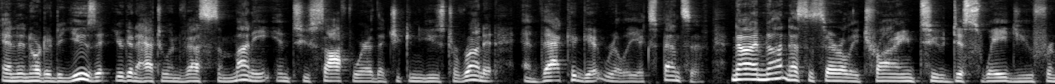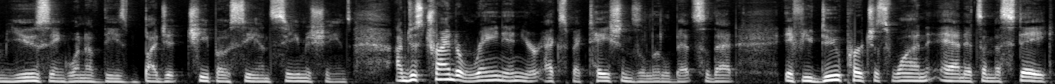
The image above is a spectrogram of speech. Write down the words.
And in order to use it, you're going to have to invest some money into software that you can use to run it, and that could get really expensive. Now, I'm not necessarily trying to dissuade you from using one of these budget cheapo CNC machines. I'm just trying to rein in your expectations a little bit so that if you do purchase one and it's a mistake,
